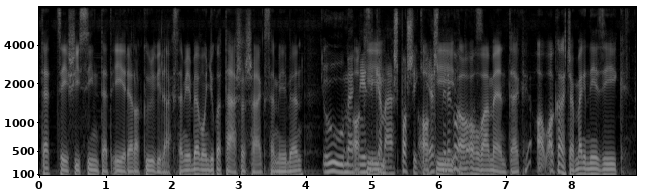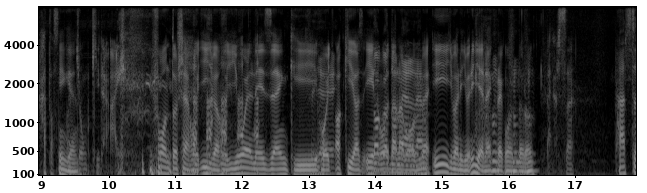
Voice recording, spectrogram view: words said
tetszési szintet ér el a külvilág szemében, mondjuk a társaság szemében, Ú, megnézik-e más pasik, aki, ahová mentek. A- Akár csak megnézik, Hát az Igen. nagyon király. fontos-e, hogy így van, hogy jól nézzen ki, Figyelj, hogy aki az én oldalamon, mellem. me- így van, így van, ilyenekre gondolok. Persze. Hát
